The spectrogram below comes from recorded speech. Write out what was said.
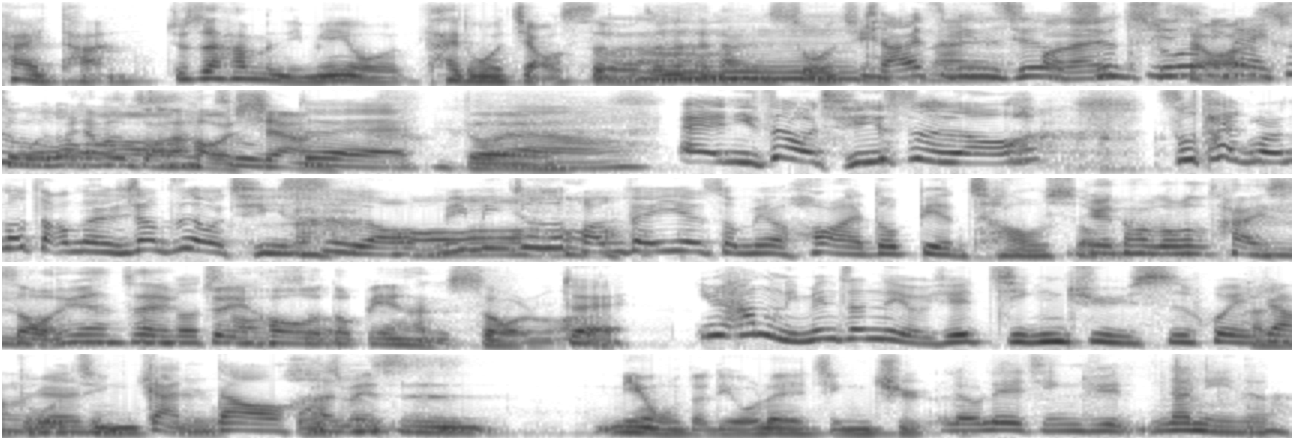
泰坦就是他们里面有太多角色，真的很难说清。小孩子名字其实是除了 Max，我都他们长得好像。对对啊，哎，你这有歧视哦！说泰国人都长得很像，这有歧视哦。明明就是环肥燕瘦，没有，后来都变超瘦。因为他们都是太瘦，因为在最后都变很瘦了嘛。对，因为他们里面真的有一些京剧是会让人感到很。我这边是念我的流泪金句，流泪金句。那你呢？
